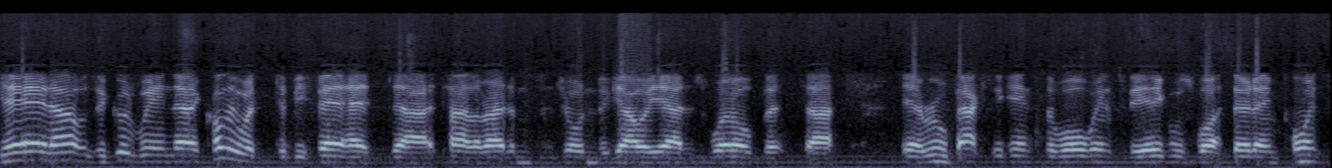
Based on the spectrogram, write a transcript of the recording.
Yeah, no, it was a good win. Collingwood, to be fair, had Taylor Adams and Jordan De Goey out as well, but yeah, real backs against the wall win for the Eagles by 13 points.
